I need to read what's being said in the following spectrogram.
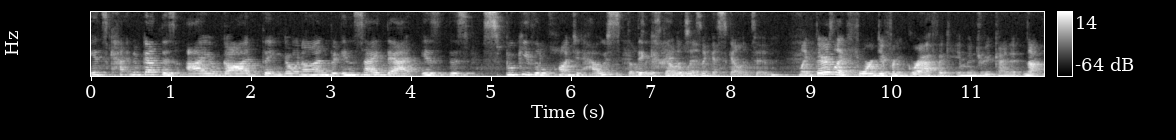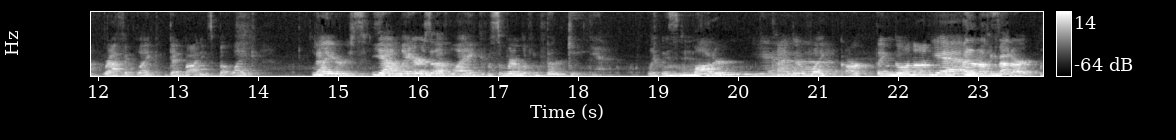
it's kind of got this eye of God thing going on, but inside that is this spooky little haunted house That like a kind of looks skeleton. like a skeleton. Like there's like four different graphic imagery kind of not graphic like dead bodies, but like that- Layers. Yeah, layers of like what's the word I'm looking for? Spooky. Like Twisted. modern Yeah. kind of like art thing going on. Yeah. I know nothing about art.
